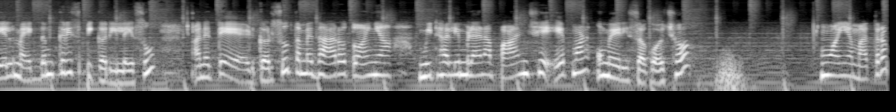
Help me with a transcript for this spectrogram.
તેલમાં એકદમ ક્રિસ્પી કરી લઈશું અને તે એડ કરશું. તમે ધારો તો અહીંયા મીઠા લીમડાના પાન છે એ પણ ઉમેરી શકો છો. હું અહીંયા માત્ર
